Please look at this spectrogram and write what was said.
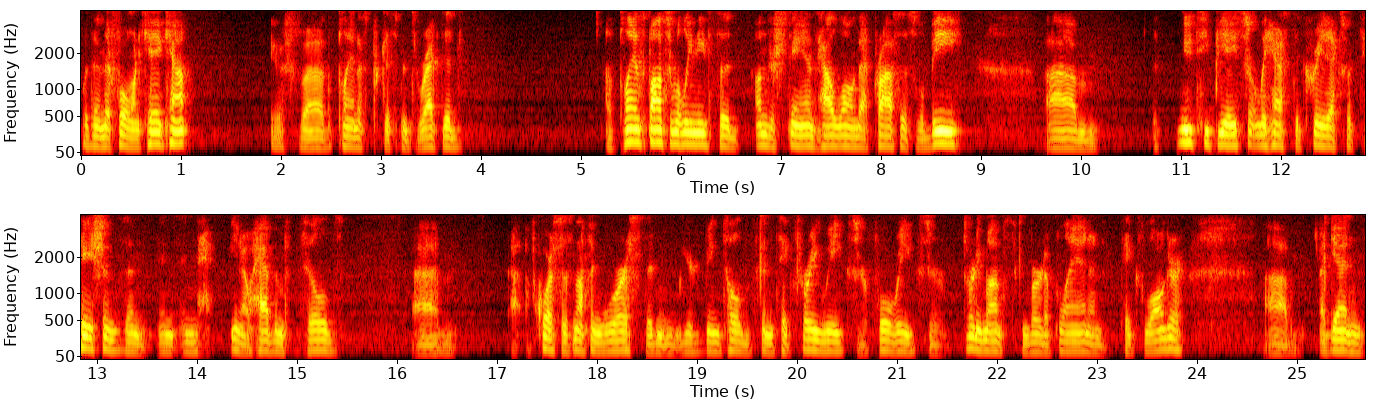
within their 401k account if uh, the plan is participant directed. A plan sponsor really needs to understand how long that process will be. Um, the new TPA certainly has to create expectations and, and, and you know have them fulfilled. Um, of course, there's nothing worse than you're being told it's going to take three weeks or four weeks or three months to convert a plan, and it takes longer. Um, again,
